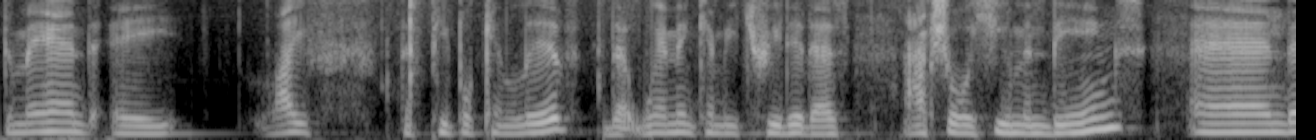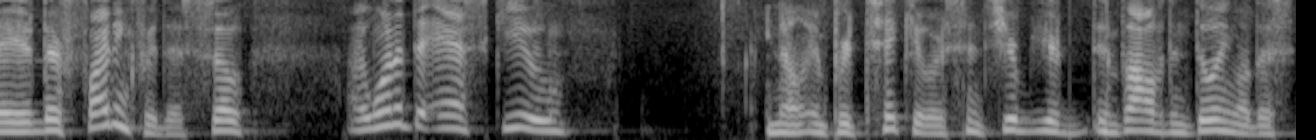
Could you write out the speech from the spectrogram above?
demand a life that people can live, that women can be treated as actual human beings, and they're, they're fighting for this. So I wanted to ask you, you know, in particular, since you're, you're involved in doing all this,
